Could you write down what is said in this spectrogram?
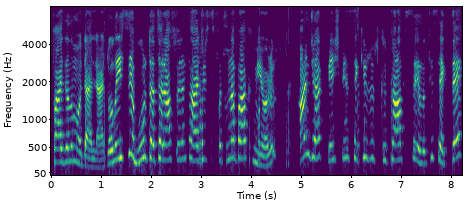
faydalı modeller. Dolayısıyla burada tarafların tacir sıfatına bakmıyoruz. Ancak 5846 sayılı FİSEK'te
